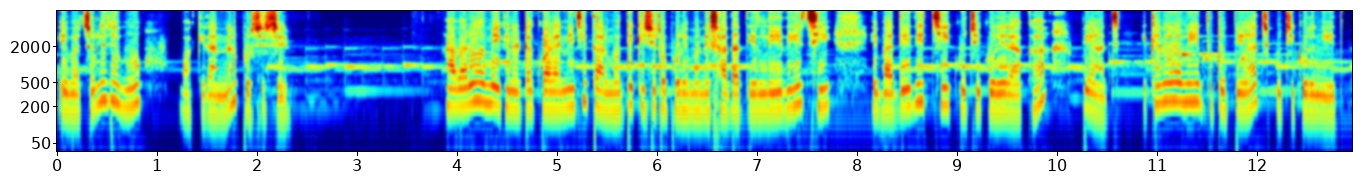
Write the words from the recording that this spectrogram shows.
এবার চলে যাব বাকি রান্নার প্রসেসে। আবারও আমি এখানে একটা কড়াই নিয়েছি, তার মধ্যে কিছুটা পরিমাণে সাদা তেল দিয়ে দিয়েছি। এবার দিয়ে দিচ্ছি কুচি করে রাখা পেঁয়াজ। এখানে আমি দুটো পেঁয়াজ কুচি করে নিয়েছি।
